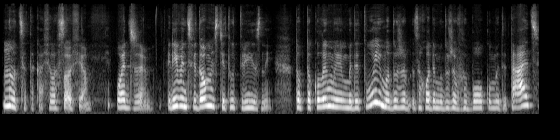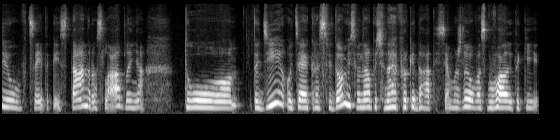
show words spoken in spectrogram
Ну, це така філософія. Отже, рівень свідомості тут різний. Тобто, коли ми медитуємо, дуже заходимо дуже в глибоку медитацію, в цей такий стан розслаблення, то тоді оця якраз свідомість вона починає прокидатися. Можливо, у вас бували такі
